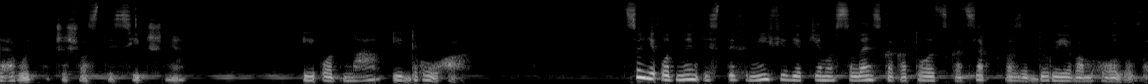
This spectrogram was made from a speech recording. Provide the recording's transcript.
грудня чи 6 січня? І одна, і друга. Це є одним із тих міфів, якими Вселенська католицька церква задурює вам голови.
